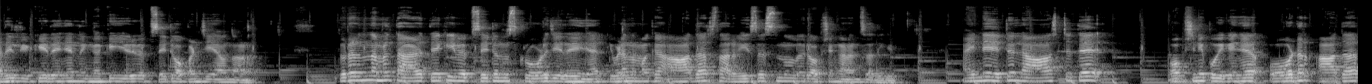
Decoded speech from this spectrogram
അതിൽ ക്ലിക്ക് ചെയ്ത് കഴിഞ്ഞാൽ നിങ്ങൾക്ക് ഈ ഒരു വെബ്സൈറ്റ് ഓപ്പൺ ചെയ്യാവുന്നതാണ്. തുടർന്ന് നമ്മൾ താഴത്തേക്ക് ഈ വെബ്സൈറ്റ് ഒന്ന് സ്ക്രോൾ ചെയ്ത് കഴിഞ്ഞാൽ ഇവിടെ നമുക്ക് ആധാർ സർവീസസ് എന്നുള്ള ഒരു ഓപ്ഷൻ കാണാൻ സാധിക്കും. അതിന്റെ ഏറ്റവും ലാസ്റ്റത്തെ ഓപ്ഷനിൽ പോയി കഴിഞ്ഞാൽ ഓർഡർ ആധാർ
